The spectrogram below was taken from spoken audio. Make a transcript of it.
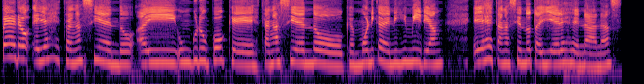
pero ellas están haciendo, hay un grupo que están haciendo, que es Mónica, Denis y Miriam, ellas están haciendo talleres de nanas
